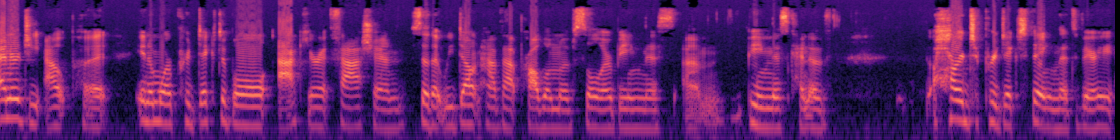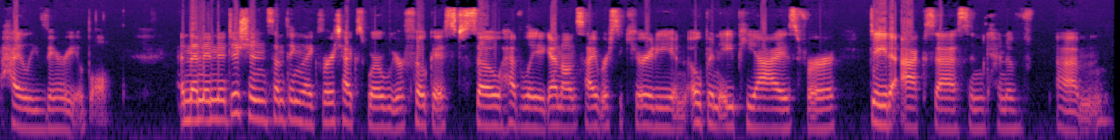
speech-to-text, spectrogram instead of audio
energy output in a more predictable, accurate fashion, so that we don't have that problem of solar being this um, being this kind of hard to predict thing that's very highly variable. And then, in addition, something like Vertex, where we were focused so heavily again on cybersecurity and open APIs for data access and kind of um,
